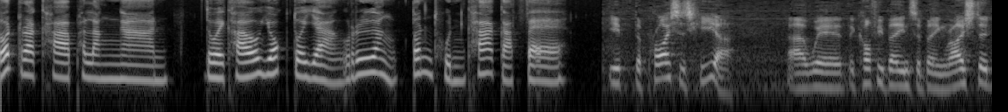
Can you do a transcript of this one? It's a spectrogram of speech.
ลดราคาพลังงาน โดยเขายกตัวอย่างเรื่องต้นทุนค่ากาแฟ If the prices here uh, where the coffee beans are being roasted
